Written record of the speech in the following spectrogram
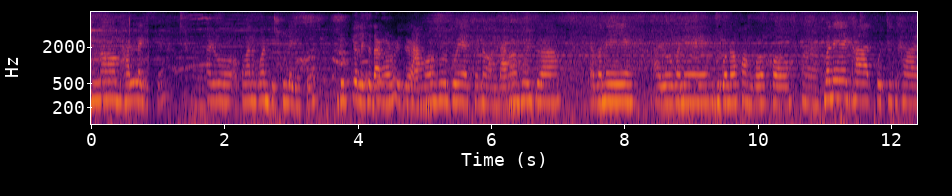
অন্নপ্ৰসন্ন ভাল লাগিছে। আৰু অকণমান অকণমান দুখো লাগিছে। দুখ কিয় লাগিছে? ডাঙৰ হৈ যোৱা। ডাঙৰ হৈ গৈ আছে ন? ডাঙৰ হৈ যোৱা মানে আৰু মানে জীৱনৰ সংঘৰ্ষ মানে ঘাট প্ৰতিঘাত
